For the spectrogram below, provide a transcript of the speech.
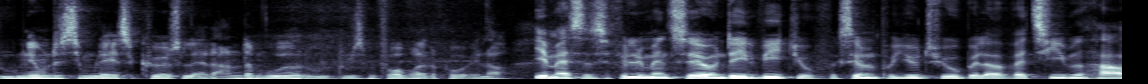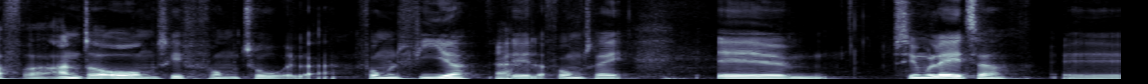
du nævnte simulatorkørsel. Er der andre måder, du, du ligesom forbereder dig på? Eller? Jamen altså selvfølgelig, man ser jo en del video, for eksempel på YouTube, eller hvad teamet har fra andre år, måske fra Formel 2, eller Formel 4, Ja. eller Formel 3. Øhm, simulator, øh,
